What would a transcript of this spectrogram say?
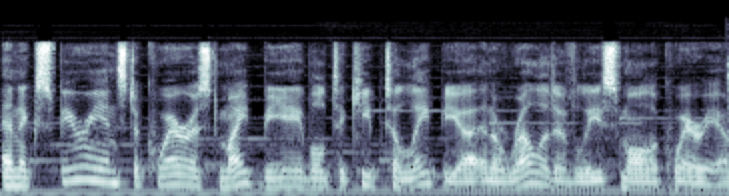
An experienced aquarist might be able to keep tilapia in a relatively small aquarium.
